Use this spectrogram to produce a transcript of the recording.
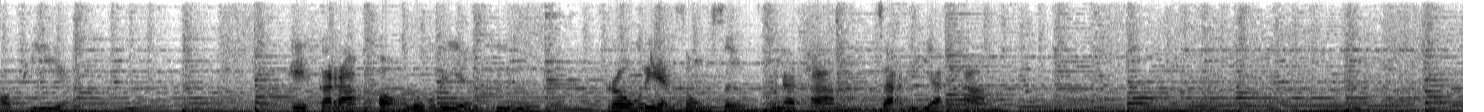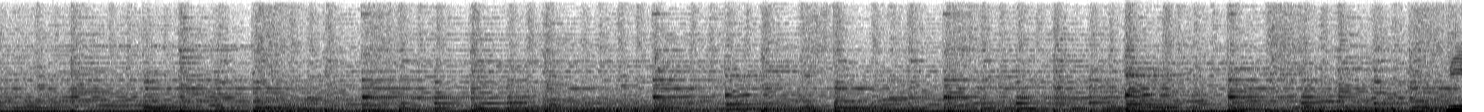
อเพียง เอกลักษณ์ของโรงเรียนคือ โรงเรียนส่งเสริมคุณธรรม จริยธรรม มี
